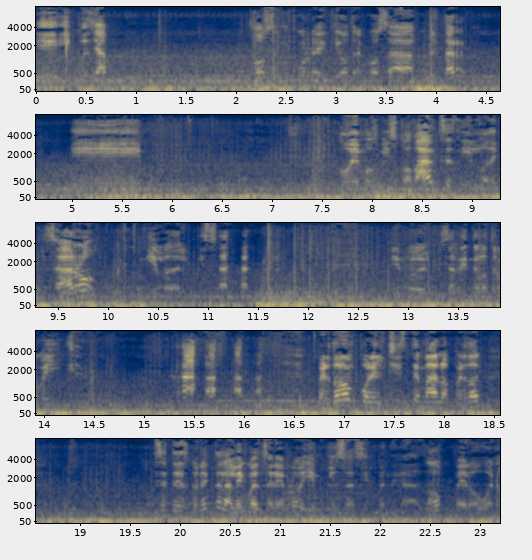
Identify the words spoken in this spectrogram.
Eh, y pues ya, no se me ocurre qué otra cosa comentar. Eh, no hemos visto avances ni en lo de Pizarro, ni en lo del Pizarro, ni en lo del Pizarrín del otro güey. perdón por el chiste malo, perdón. Se te desconecta la lengua del cerebro y empieza a decir pendejadas, ¿no? Pero bueno,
